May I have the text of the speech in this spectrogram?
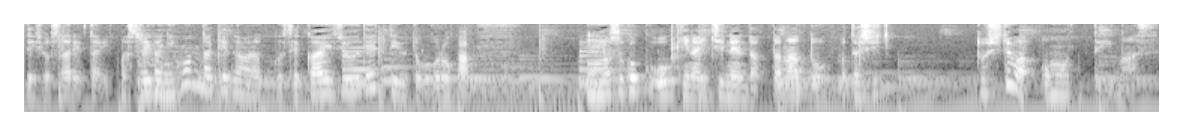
提唱されたい、まあ、それが日本だけではなく世界中でっていうところがものすごく大きな1年だったなと私としては思っています。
